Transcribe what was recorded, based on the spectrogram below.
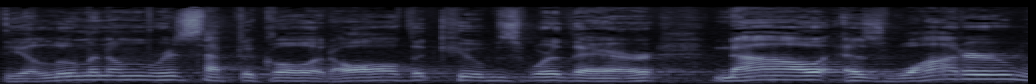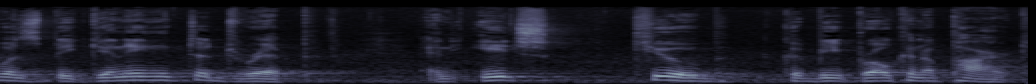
the aluminum receptacle and all the cubes were there. Now, as water was beginning to drip, and each cube could be broken apart.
